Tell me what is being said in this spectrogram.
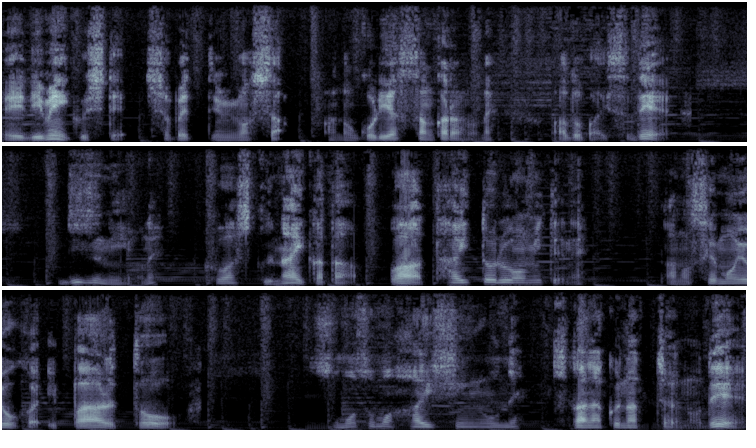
えーリメイクして喋ってみました。あの、ゴリアスさんからのね、アドバイスで、ディズニーをね、詳しくない方はタイトルを見てね、あの、専門用語がいっぱいあると、そもそも配信をね、聞かなくなっちゃうので、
